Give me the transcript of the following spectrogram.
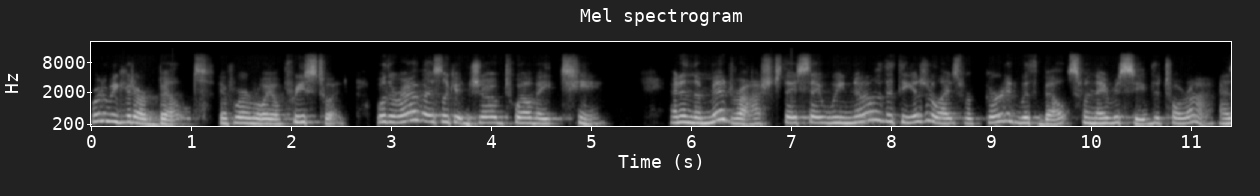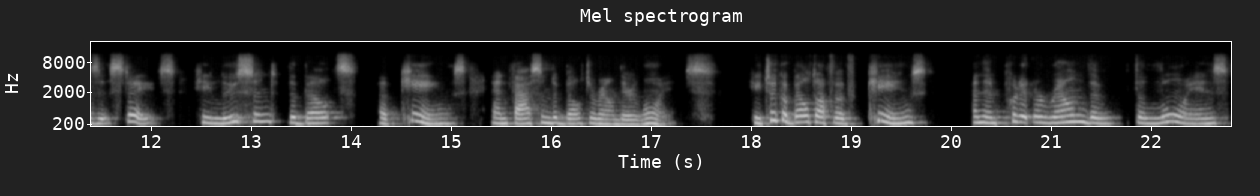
Where do we get our belt if we're a royal priesthood? Well, the rabbis look at Job 12, 18. And in the Midrash, they say, We know that the Israelites were girded with belts when they received the Torah, as it states, He loosened the belts of kings and fastened a belt around their loins. He took a belt off of kings and then put it around the, the loins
